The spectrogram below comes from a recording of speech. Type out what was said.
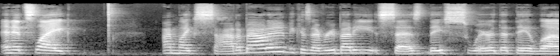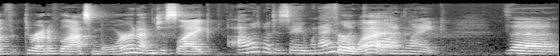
and it's like I'm like sad about it because everybody says they swear that they love Throne of Glass more, and I'm just like, I was about to say when I For look what? on like the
